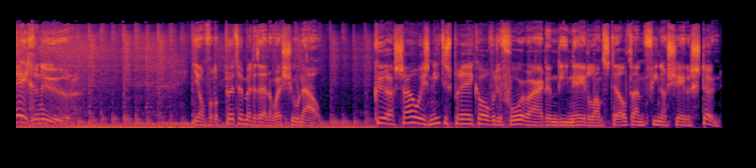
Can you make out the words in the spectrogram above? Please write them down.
9 uur. Jan van der Putten met het NOS Journaal. Curaçao is niet te spreken over de voorwaarden die Nederland stelt aan financiële steun.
